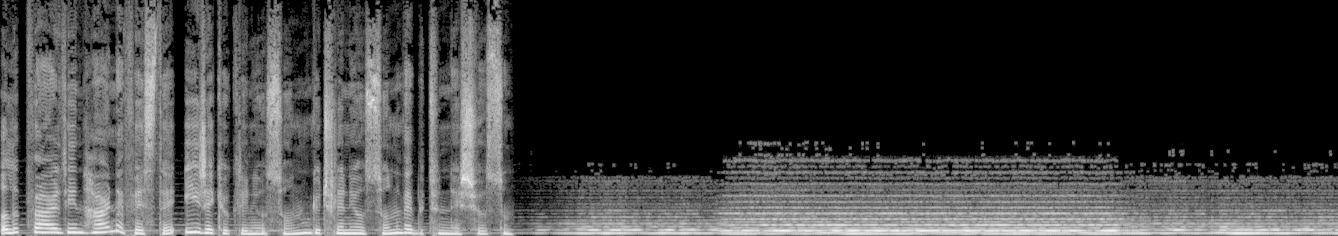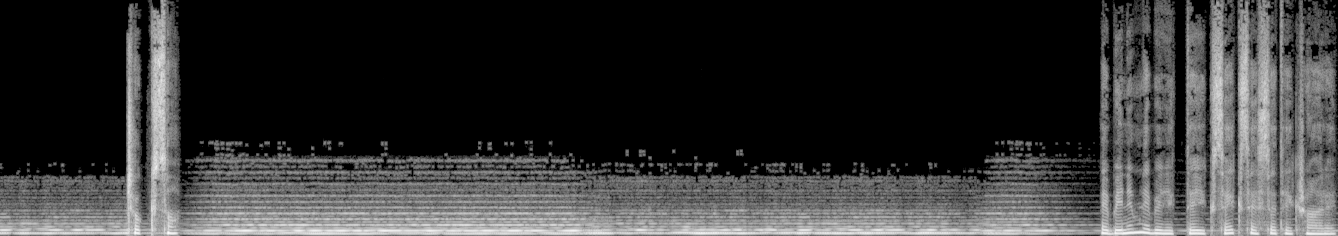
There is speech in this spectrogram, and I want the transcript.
Alıp verdiğin her nefeste iyice kökleniyorsun, güçleniyorsun ve bütünleşiyorsun. Çok güzel. Ve benimle birlikte yüksek sesle tekrar et.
